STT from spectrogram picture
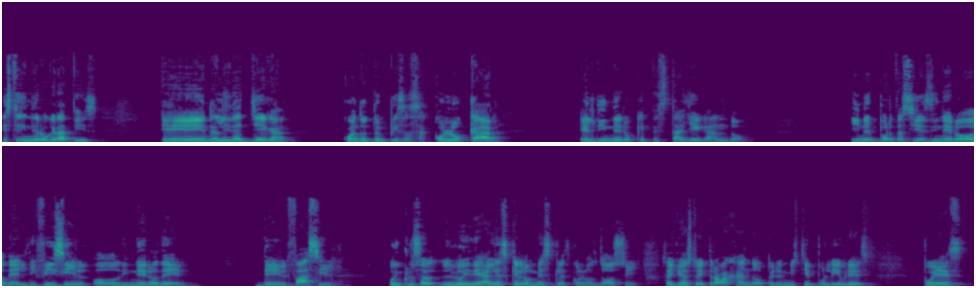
Este dinero gratis eh, en realidad llega cuando tú empiezas a colocar el dinero que te está llegando. Y no importa si es dinero del difícil o dinero del, del fácil. O incluso lo ideal es que lo mezcles con los dos, ¿sí? O sea, yo estoy trabajando, pero en mis tiempos libres, pues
